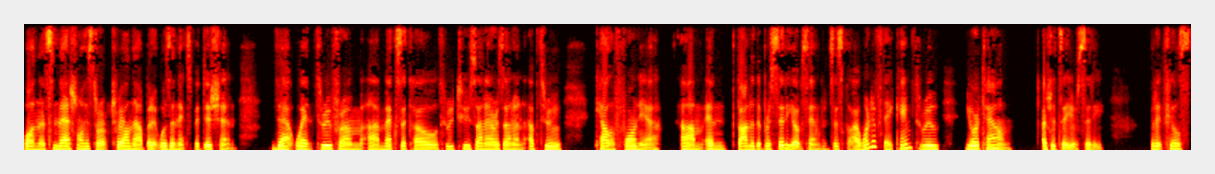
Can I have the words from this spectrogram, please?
well, and that's National Historic Trail now, but it was an expedition that went through from uh, Mexico through Tucson, Arizona and up through California, um, and founded the Presidio of San Francisco. I wonder if they came through your town. I should say your city, but it feels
